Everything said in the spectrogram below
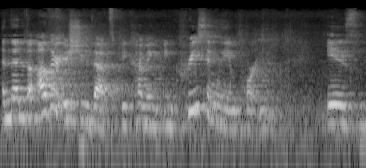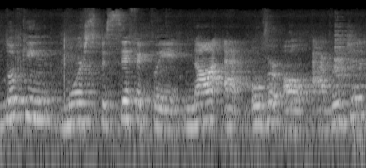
And then the other issue that's becoming increasingly important is looking more specifically not at overall averages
